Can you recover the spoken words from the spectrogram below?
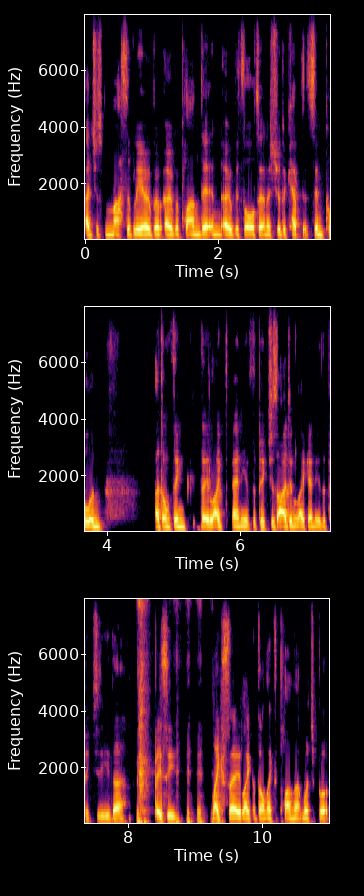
I just massively over over planned it and overthought it and I should have kept it simple and I don't think they liked any of the pictures. I didn't like any of the pictures either. Basically, like I say, like I don't like to plan that much, but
